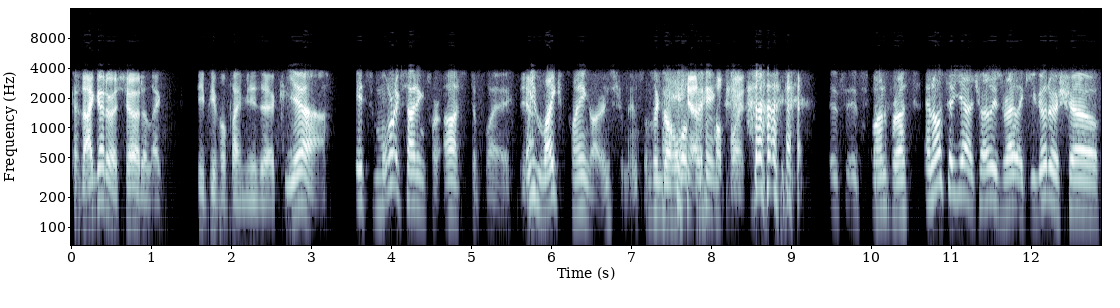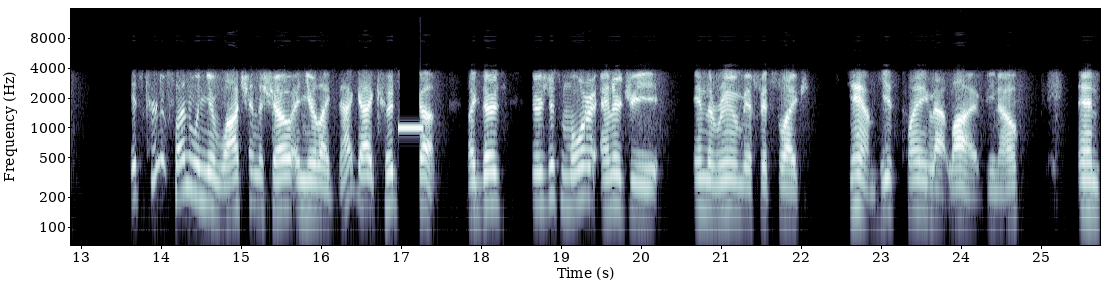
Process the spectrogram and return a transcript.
Because I go to a show to like see people play music. Yeah. It's more exciting for us to play. Yeah. We like playing our instruments. It's like the whole Yeah, thing. whole point. it's it's fun for us. And also, yeah, Charlie's right. Like you go to a show, it's kind of fun when you're watching the show and you're like, that guy could f- up. Like there's there's just more energy in the room if it's like, damn, he's playing that live, you know? And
